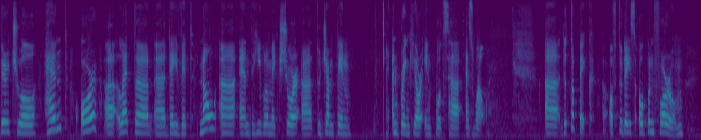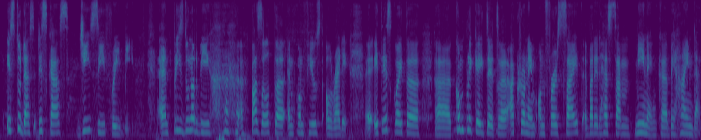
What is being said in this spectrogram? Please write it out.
virtual hand or uh, let uh, uh, David know and he will make sure to jump in and bring your inputs as well. the topic of today's open forum is to discuss GC3B. And please do not be puzzled uh, and confused already. Uh, it is quite a uh, complicated acronym on first sight, but it has some meaning behind that.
